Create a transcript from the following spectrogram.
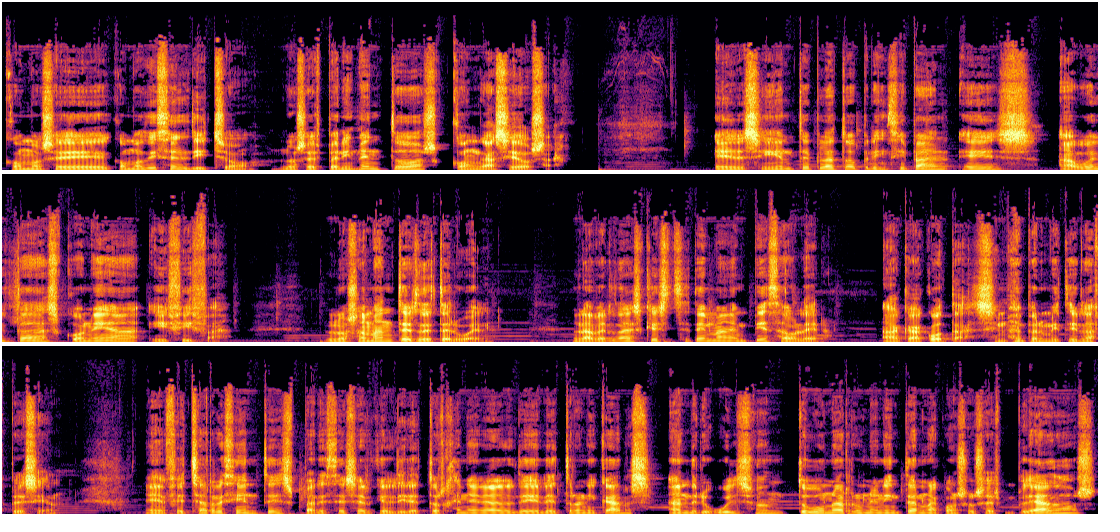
como, se, como dice el dicho, los experimentos con gaseosa. El siguiente plato principal es a vueltas con EA y FIFA. Los amantes de Teruel. La verdad es que este tema empieza a oler, a cacota, si me permitís la expresión. En fechas recientes parece ser que el director general de Electronic Arts, Andrew Wilson, tuvo una reunión interna con sus empleados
